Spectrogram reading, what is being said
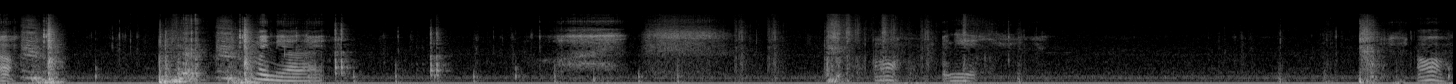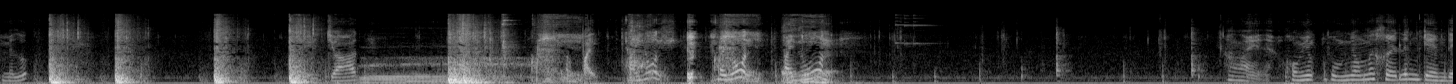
อ้าว ไม่มีอะไรอ๋อไอ้นี่อ๋อไม่รู้ จอดไป ไปนู่น ไปนู่น ไปนู่น อะไรเนี่ย ผมยังผมยังไม่เคยเล่นเกมเด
